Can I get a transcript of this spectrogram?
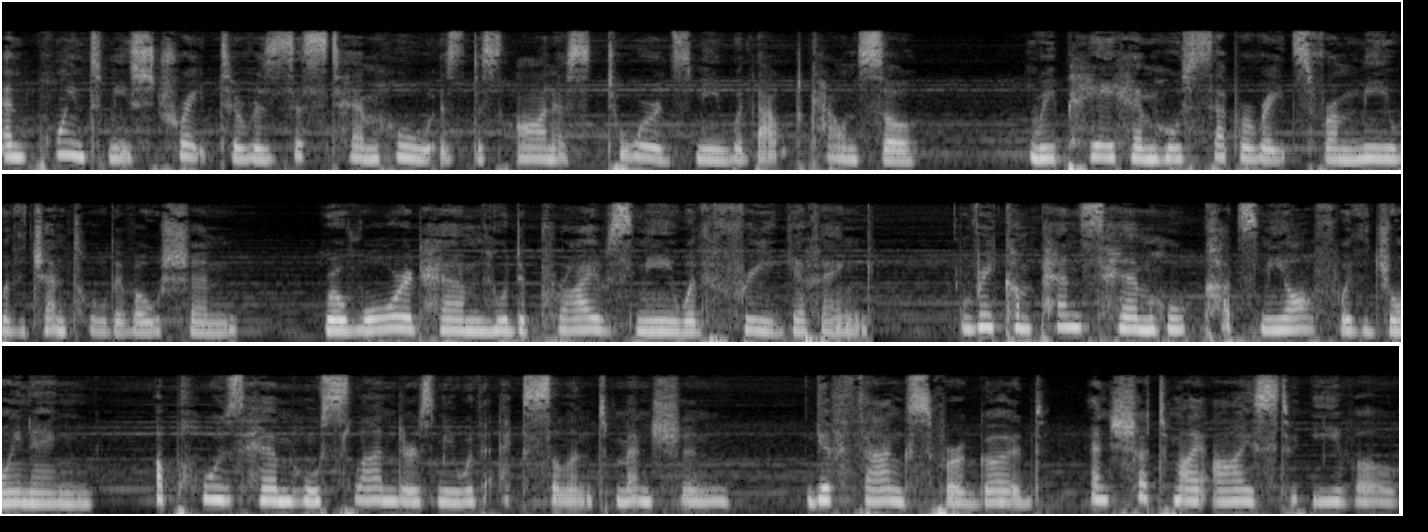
and point me straight to resist him who is dishonest towards me without counsel. Repay him who separates from me with gentle devotion. Reward him who deprives me with free giving. Recompense him who cuts me off with joining. Oppose him who slanders me with excellent mention. Give thanks for good and shut my eyes to evil.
